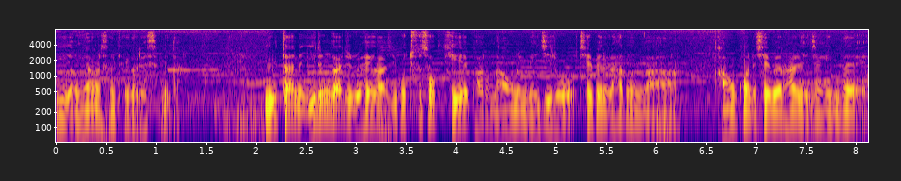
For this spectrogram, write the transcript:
이 영양을 선택을 했습니다. 일단은 이른가리로 해가지고 추석 뒤에 바로 나오는 매지로 재배를 하든가 강원권에 재배를 할 예정인데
